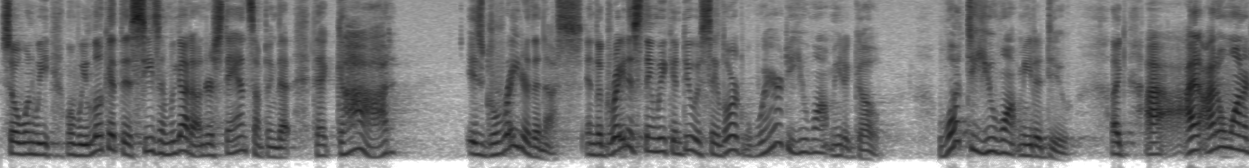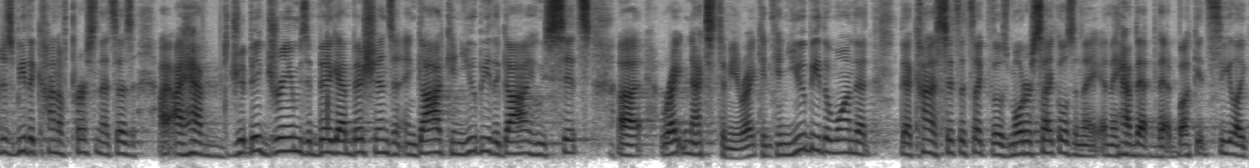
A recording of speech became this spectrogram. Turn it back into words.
So when we, when we look at this season, we got to understand something that, that God is greater than us. And the greatest thing we can do is say, Lord, where do you want me to go? What do you want me to do? Like, I, I don't want to just be the kind of person that says, I, I have big dreams and big ambitions, and, and, God, can you be the guy who sits uh, right next to me, right? Can, can you be the one that, that kind of sits, it's like those motorcycles, and they, and they have that, that bucket seat? Like,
